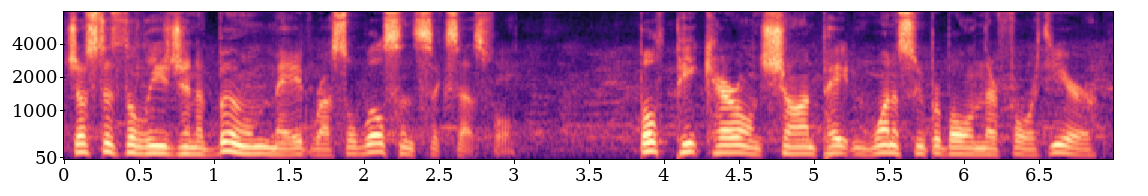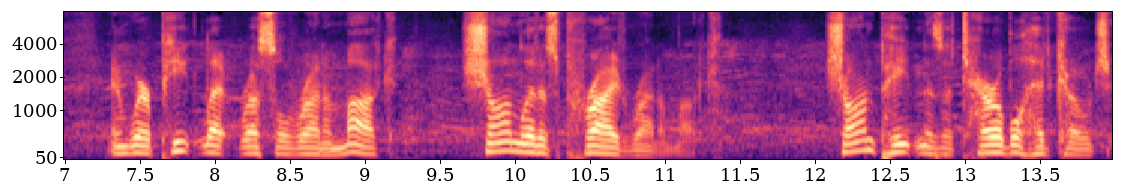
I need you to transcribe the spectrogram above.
just as the Legion of Boom made Russell Wilson successful. Both Pete Carroll and Sean Payton won a Super Bowl in their fourth year, and where Pete let Russell run amok, Sean let his pride run amok. Sean Payton is a terrible head coach,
